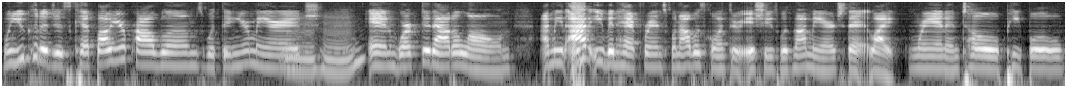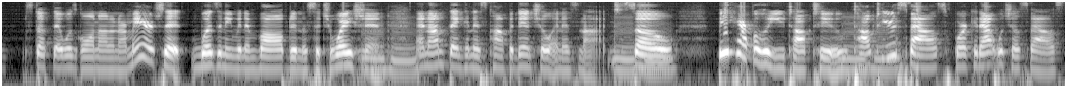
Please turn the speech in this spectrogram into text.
When you could have just kept all your problems within your marriage Mhm. and worked it out alone. I mean, I've even had friends when I was going through issues with my marriage that like ran and told people stuff that was going on in our marriage that wasn't even involved in the situation. Mm-hmm. And I'm thinking it's confidential and it's not. So be careful who you talk to. Talk to Mm-hmm. your spouse, work it out with your spouse,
